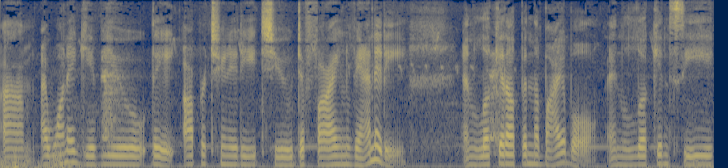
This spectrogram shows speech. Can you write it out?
Um, I want to give you the opportunity to define vanity and look it up in the Bible and look and see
